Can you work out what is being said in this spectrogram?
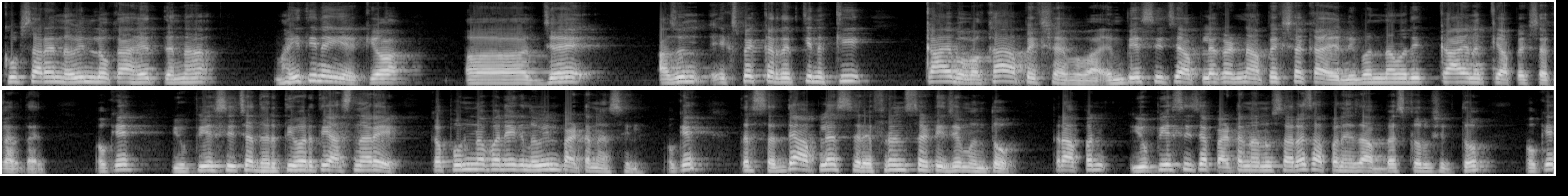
खूप सारे नवीन लोक आहेत त्यांना माहिती नाही आहे किंवा जे अजून एक्सपेक्ट करतात की नक्की काय बाबा काय अपेक्षा आहे बाबा? एमपीएससीची आपल्याकडनं अपेक्षा काय? आहे? निबंधामध्ये काय नक्की अपेक्षा करतायत? ओके युपीएससीच्या धर्तीवरती असणारे का पूर्णपणे एक नवीन पॅटर्न असेल? ओके तर सध्या आपल्या रेफरन्ससाठी जे म्हणतो तर आपण युपीएससीच्या पॅटर्न अनुसारच आपण ह्याचा अभ्यास करू शकतो. ओके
